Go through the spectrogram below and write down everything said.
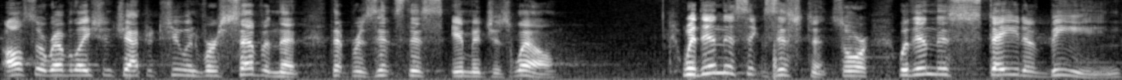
also Revelation chapter 2 and verse 7 that, that presents this image as well. Within this existence or within this state of being,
